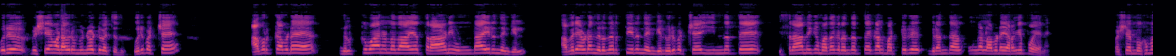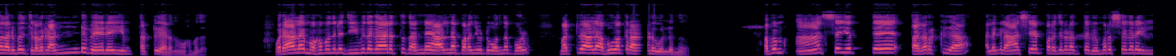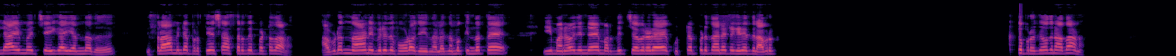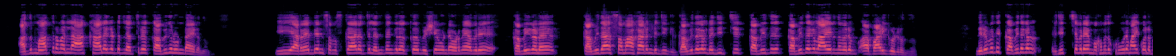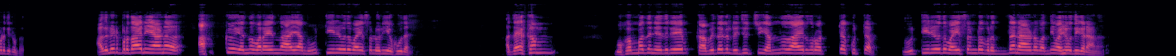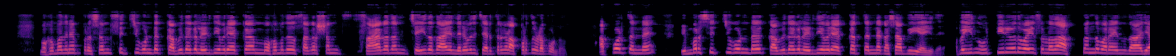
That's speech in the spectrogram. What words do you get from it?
ഒരു വിഷയമാണ് അവർ മുന്നോട്ട് വെച്ചത്. ഒരു പക്ഷേ അവർക്കവിടെ നിൽക്കുവാനുള്ളതായ ത്രാണി ഉണ്ടായിരുന്നെങ്കിൽ അവരെ അവിടെ നിലനിർത്തിയിരുന്നെങ്കിൽ ഒരുപക്ഷെ ഇന്നത്തെ ഇസ്ലാമിക മതഗ്രന്ഥത്തെക്കാൾ മറ്റൊരു ഗ്രന്ഥങ്ങൾ അവിടെ ഇറങ്ങിപ്പോയനെ. പക്ഷെ മുഹമ്മദ് അനുവദിച്ചില്ല. അവർ രണ്ടുപേരെയും തട്ടുകയായിരുന്നു മുഹമ്മദ്. ഒരാളെ മുഹമ്മദിന്റെ ജീവിതകാലത്ത് തന്നെ ആളിനെ പറഞ്ഞുവിട്ട് കൊന്നപ്പോൾ മറ്റൊരാളെ അബൂബക്കറാണ് കൊല്ലുന്നത്. അപ്പം ആശയത്തെ തകർക്കുക അല്ലെങ്കിൽ ആശയ പ്രചരണത്തെ വിമർശകരെ ഇല്ലായ്മ ചെയ്യുക എന്നത് ഇസ്ലാമിന്റെ പ്രത്യയശാസ്ത്രത്തിൽപ്പെട്ടതാണ്. അവിടെ നിന്നാണ് ഇവരിത് ഫോളോ ചെയ്യുന്നത്. അല്ല നമുക്ക് ഇന്നത്തെ ഈ മനോജിന്റെ മർദ്ദിച്ചവരുടെ കുറ്റപ്പെടുത്താനായിട്ട് കഴിയത്തില്ല. അവർക്ക് പ്രചോദനം അതാണ്. അത് മാത്രമല്ല ആ കാലഘട്ടത്തിൽ എത്രയോ കവികൾ ഉണ്ടായിരുന്നു ഈ അറേബ്യൻ സംസ്കാരത്തിൽ എന്തെങ്കിലുമൊക്കെ വിഷയമുണ്ട് ഉടനെ അവർ കവികൾ കവിതാ സമാഹാരം രചിക്കും കവിതകൾ രചിച്ച് കവിത കവിതകളായിരുന്നു അവർ പാടിക്കൊണ്ടിരുന്നത് നിരവധി കവിതകൾ രചിച്ചവരെ മുഹമ്മദ് ക്രൂരമായി കൊലപ്പെടുത്തിയിട്ടുണ്ട്. അതിലൊരു പ്രധാനിയാണ് അഫ്ക് എന്ന് പറയുന്ന ആയ നൂറ്റി ഇരുപത് വയസ്സുള്ള ഒരു യഹൂദൻ. അദ്ദേഹം മുഹമ്മദിനെതിരെ കവിതകൾ രചിച്ചു എന്നതായിരുന്നു ഒറ്റ കുറ്റം. നൂറ്റി ഇരുപത് വയസ്സുണ്ട് വൃദ്ധനാണ് വന്യവയോധികനാണ് മുഹമ്മദിനെ പ്രശംസിച്ചുകൊണ്ട് കവിതകൾ എഴുതിയവരെയൊക്കെ മുഹമ്മദ് സഹർഷം സ്വാഗതം ചെയ്തതായ നിരവധി ചരിത്രങ്ങൾ അപ്പുറത്ത് കിടപ്പുണ്ട്. അപ്പോൾ തന്നെ വിമർശിച്ചുകൊണ്ട് കവിതകൾ എഴുതിയവരെയൊക്കെ തന്നെ കശാപ്പിയായത്. അപ്പൊ ഈ നൂറ്റി ഇരുപത് വയസ്സുള്ളത് അഫ് എന്ന് പറയുന്നതായ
